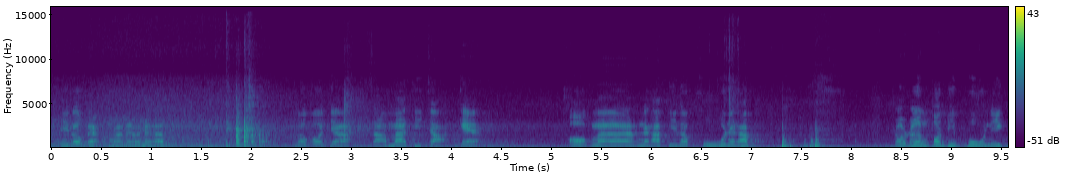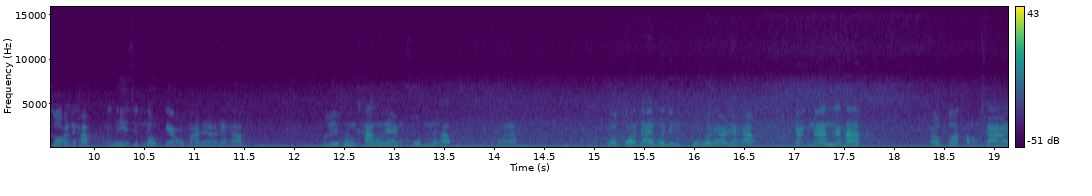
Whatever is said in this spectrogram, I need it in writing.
อันนี้เราแบะออกมาแล้วนะครับ เราก็จะสามารถที่จะแกะออกมานะครับทีละภูนะครับ เราเริ่มต้นที่ภูนี้ก่อนนะครับ อันนี้ซึ่งเราแกะออกมาแล้วนะครับทุเรียนค่อนข้างแหลมคมนะครับนะเราก็ได้มาหนึ่งภูแล้วนะครับ จากนั้นนะครับ เราก็ทำการ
